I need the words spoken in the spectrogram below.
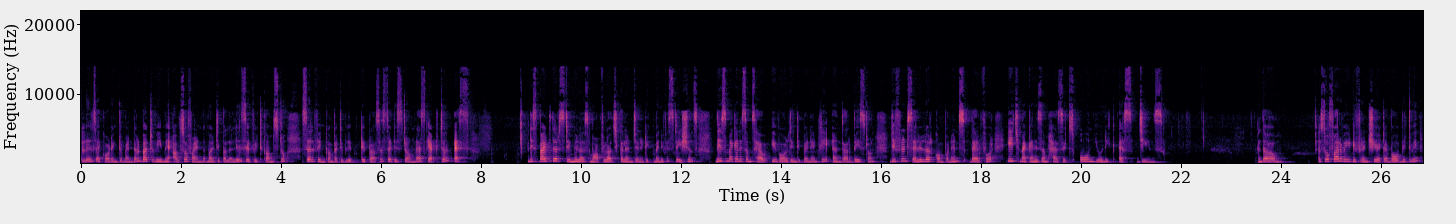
alleles according to Mendel but we may also find the multiple alleles if it comes to self incompatibility process that is termed as capital S Despite their stimulus, morphological, and genetic manifestations, these mechanisms have evolved independently and are based on different cellular components. Therefore, each mechanism has its own unique S genes. The so far we differentiate about between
